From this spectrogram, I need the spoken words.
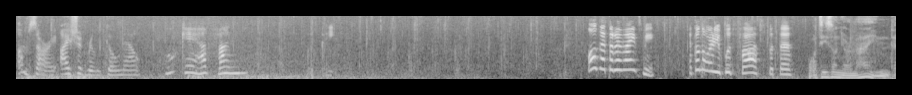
I'm sorry, I should really go now. Okay, have fun. Okay. Oh, that reminds me. I don't know where you put Frost, but uh, What is on your mind?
